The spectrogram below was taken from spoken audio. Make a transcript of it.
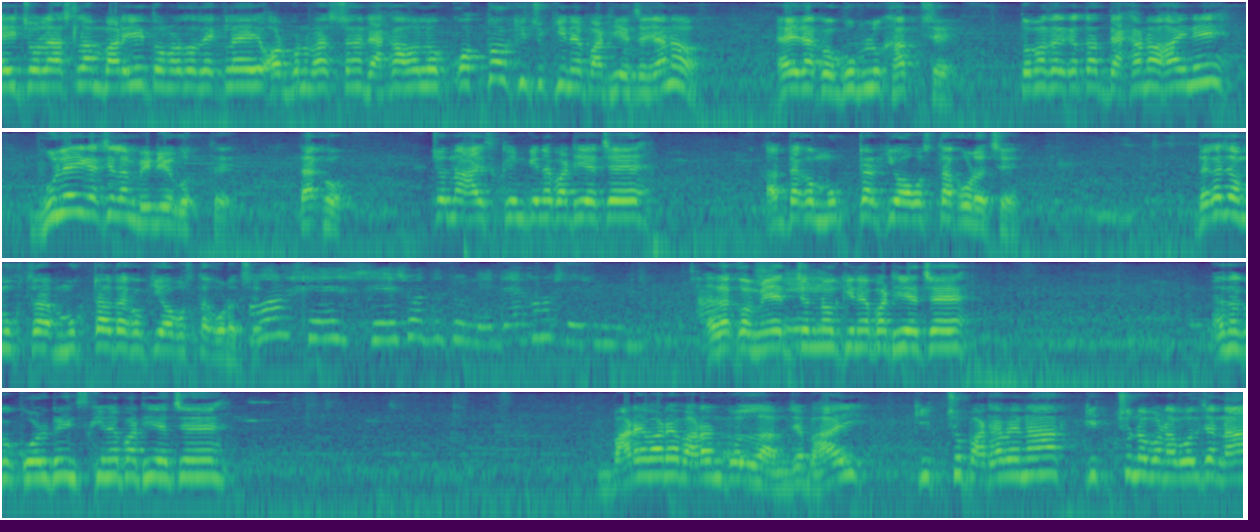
এই চলে আসলাম বাড়ি তোমরা তো দেখলেই অর্পণ ভাইয়ের সঙ্গে দেখা হলো কত কিছু কিনে পাঠিয়েছে জানো? এই দেখো গুবলু খাচ্ছে। তোমাদেরকে তো আর দেখানো হয়নি। ভুলেই গেছিলাম ভিডিও করতে। দেখো জন্য আইসক্রিম কিনে পাঠিয়েছে। আর দেখো মুখটার কি অবস্থা করেছে। দেখেছ? মুখটা মুখটা দেখো কি অবস্থা করেছে। দেখো মেয়ের জন্য কিনে পাঠিয়েছে। দেখো কোল্ড ড্রিঙ্কস কিনে পাঠিয়েছে। বারে বারে বারণ করলাম যে ভাই কিচ্ছু পাঠাবে না কিচ্ছু নেব না। বলছে না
